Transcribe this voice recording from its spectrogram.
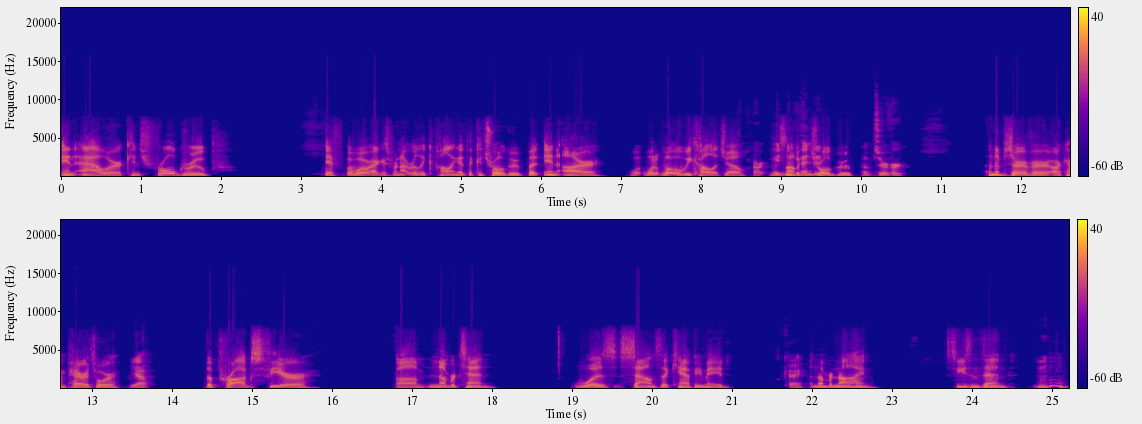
In our control group, if well, I guess we're not really calling it the control group, but in our what what, what would we call it, Joe? Our it's not a control group, observer. an observer, our comparator, Yeah. the Prog Sphere, um, number ten was sounds that can't be made. Okay. Number nine, Season's End. Mm.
